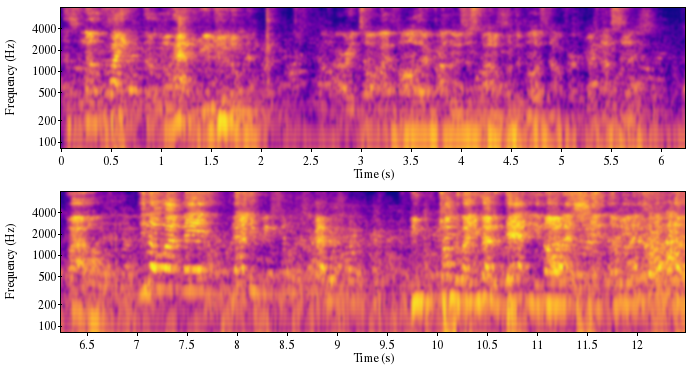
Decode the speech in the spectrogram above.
that's another fight that's gonna happen. You do know that. I already told my father if I lose this fight, I'll put the gloves down for him. That's it. Wow. You know what, man? Now you being disrespectful. You talk about you got a daddy and all that shit. I mean, that's fucked up.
